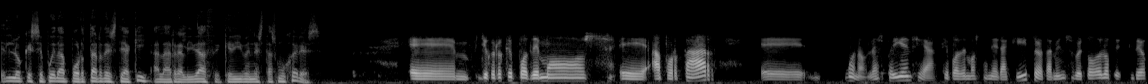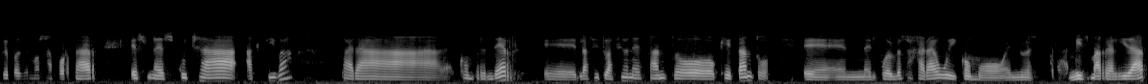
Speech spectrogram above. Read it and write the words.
lo que se puede aportar desde aquí a la realidad que viven estas mujeres? Eh, yo creo que podemos eh, aportar bueno, la experiencia que podemos tener aquí, pero también sobre todo lo que creo que podemos aportar es una escucha activa para comprender eh, las situaciones tanto que tanto en el pueblo saharaui como en nuestra misma realidad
